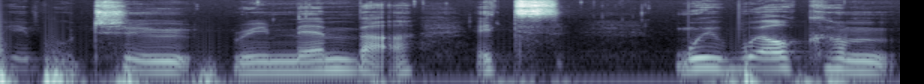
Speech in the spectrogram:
people to remember. It's we welcome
